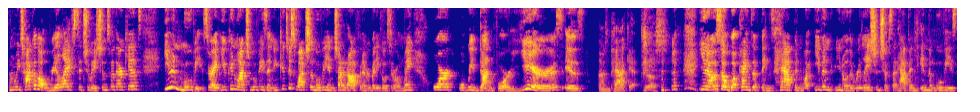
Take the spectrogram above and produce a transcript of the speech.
When we talk about real life situations with our kids, even movies, right? You can watch movies and you could just watch the movie and shut it off and everybody goes their own way. Or what we've done for years is unpack it. Yes. you know, so what kinds of things happen, what even, you know, the relationships that happened in the movies.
